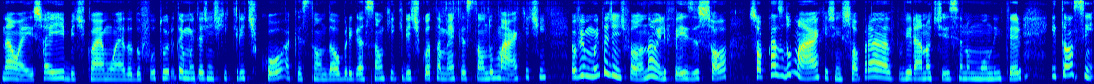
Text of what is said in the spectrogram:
Não, é isso aí, Bitcoin é a moeda do futuro. Tem muita gente que criticou a questão da obrigação, que criticou também a questão do marketing. Eu vi muita gente falando, não, ele fez isso só, só por causa do marketing, só para virar notícia no mundo inteiro. Então, assim,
